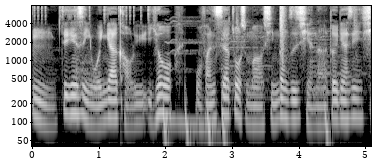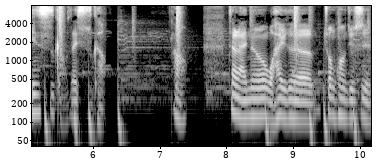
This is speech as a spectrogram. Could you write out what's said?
嗯，这件事情我应该要考虑。以后我凡是要做什么行动之前呢，都一定要先先思考再思考。好，再来呢，我还有一个状况就是，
